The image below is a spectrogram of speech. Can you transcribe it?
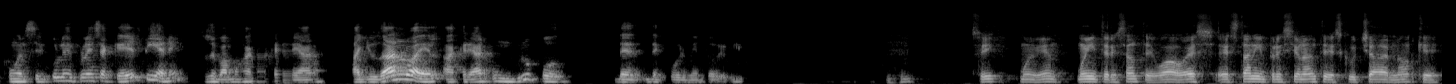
con el círculo de influencia que él tiene, entonces vamos a crear, ayudarlo a él a crear un grupo de descubrimiento bíblico. Sí, muy bien, muy interesante. Wow, es, es tan impresionante escuchar, ¿no? Que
